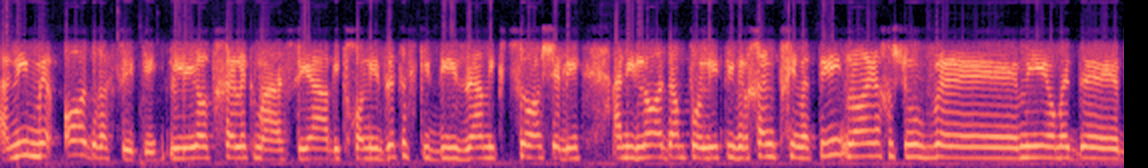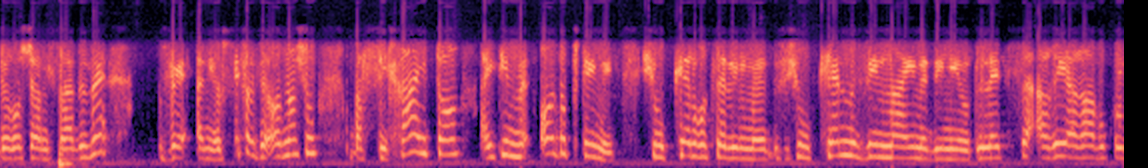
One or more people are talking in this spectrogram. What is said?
אני מאוד רציתי להיות חלק מהעשייה הביטחונית, זה תפקידי, זה המקצוע שלי. אני לא אדם פוליטי, ולכן מבחינתי לא היה חשוב אה, מי עומד אה, בראש המשרד הזה. ואני אוסיף על זה עוד משהו, בשיחה איתו הייתי מאוד אופטימית שהוא כן רוצה ללמד, ושהוא כן מבין מהי מדיניות. לצערי הרב הוא כל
